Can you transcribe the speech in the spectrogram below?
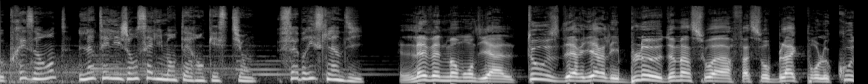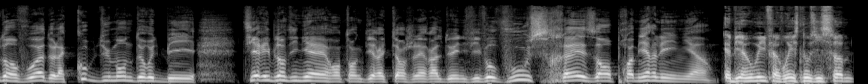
Présente l'intelligence alimentaire en question. Fabrice Lundi. L'événement mondial, tous derrière les Bleus demain soir face aux Blacks pour le coup d'envoi de la Coupe du Monde de rugby. Thierry Blandinière, en tant que directeur général de Envivo, vous serez en première ligne. Eh bien oui, Fabrice, nous y sommes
